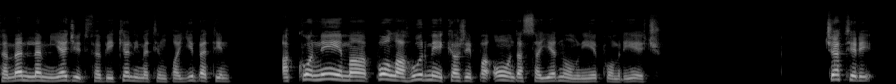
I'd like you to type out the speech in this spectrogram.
Faman lam yajid fa bi kalimatin tayyibatin ako nema pola hurme kaže pa onda sa jednom lijepom riječju četiri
